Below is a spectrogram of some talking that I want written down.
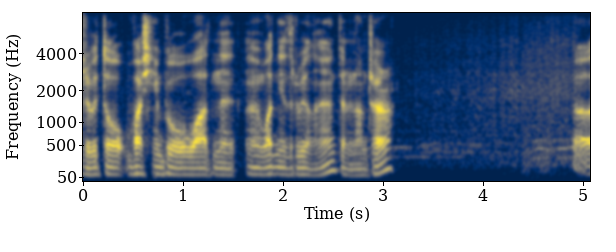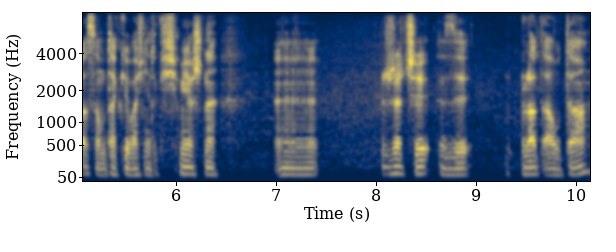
żeby to właśnie było ładne, e, ładnie zrobione, ten launcher. To są takie właśnie takie śmieszne e, rzeczy z Flat Auta.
